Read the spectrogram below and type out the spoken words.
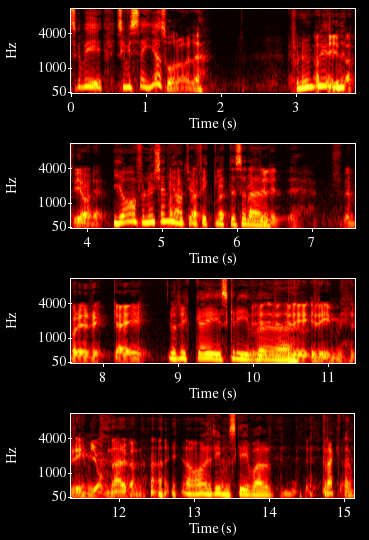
Ska vi, ska vi säga så då, eller? För nu Att blir... vi, att vi gör det. Ja, för nu känner jag att jag fick vart- lite vart det sådär... lite- Jag börjar rycka i Rycka i skriv... eh, rim, rimjobbnerven. ja, rimskrivartrakten.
